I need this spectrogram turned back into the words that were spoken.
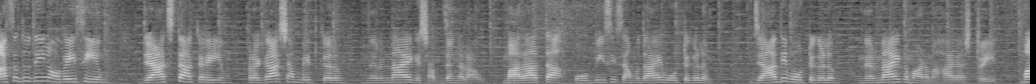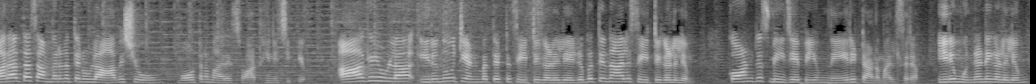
അസദുദ്ദീൻ ഒവൈസിയും രാജ് താക്കറെയും പ്രകാശ് അംബേദ്കറും നിർണായക ശബ്ദങ്ങളാവും. മറാത്ത ഒ ബി സി സമുദായ വോട്ടുകളും ജാതി വോട്ടുകളും നിർണായകമാണ് മഹാരാഷ്ട്രയിൽ. മറാത്ത സംവരണത്തിനുള്ള ആവശ്യവും വോട്ടർമാരെ സ്വാധീനിച്ചിരിക്കും. ആകെയുള്ള ഇരുന്നൂറ്റി എൺപത്തെട്ട് സീറ്റുകളിൽ എഴുപത്തിനാല് സീറ്റുകളിലും കോൺഗ്രസ് ബി ജെ പിയും നേരിട്ടാണ് മത്സരം. ഇരു മുന്നണികളിലും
